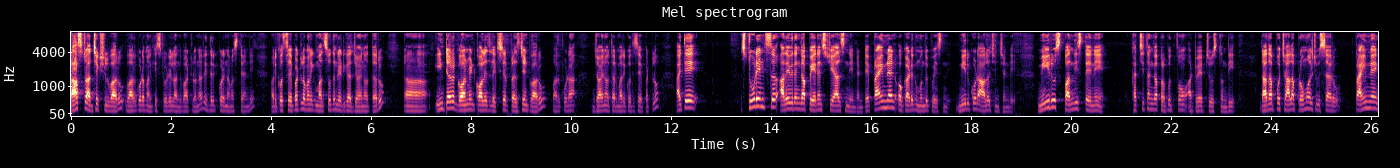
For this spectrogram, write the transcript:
రాష్ట్ర అధ్యక్షులు వారు వారు కూడా మనకి స్టూడియోలో అందుబాటులో ఉన్నారు. ఇద్దరికి కూడా నమస్తే అండి. మరి కొద్దిసేపట్లో మనకి మధుసూదన్ రెడ్డి గారు జాయిన్ అవుతారు. Inter government college lecturer president వారు వారు కూడా జాయిన్ అవుతారు మరి కొద్దిసేపట్లో. అయితే స్టూడెంట్స్ అదేవిధంగా పేరెంట్స్ చేయాల్సింది ఏంటంటే ప్రైమ్ నైన్ ఒక అడుగు ముందుకు వేసింది. మీరు కూడా ఆలోచించండి. మీరు స్పందిస్తేనే ఖచ్చితంగా ప్రభుత్వం అటువైపు చూస్తుంది. దాదాపు చాలా ప్రోమోలు చూశారు. ప్రైమ్ నైన్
